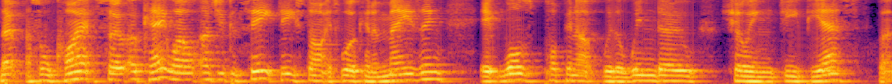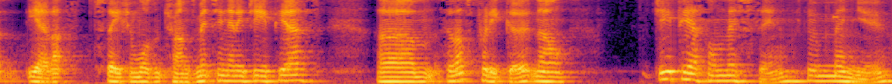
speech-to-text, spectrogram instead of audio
No, that's all quiet. So, okay, well, as you can see, D-Star is working amazing. It was popping up with a window showing GPS, but yeah, that station wasn't transmitting any GPS. Um, so that's pretty good. Now, GPS on this thing, go menu,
